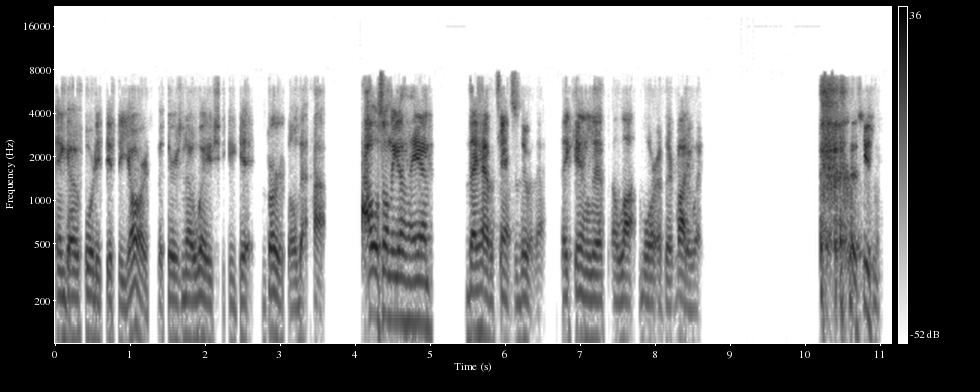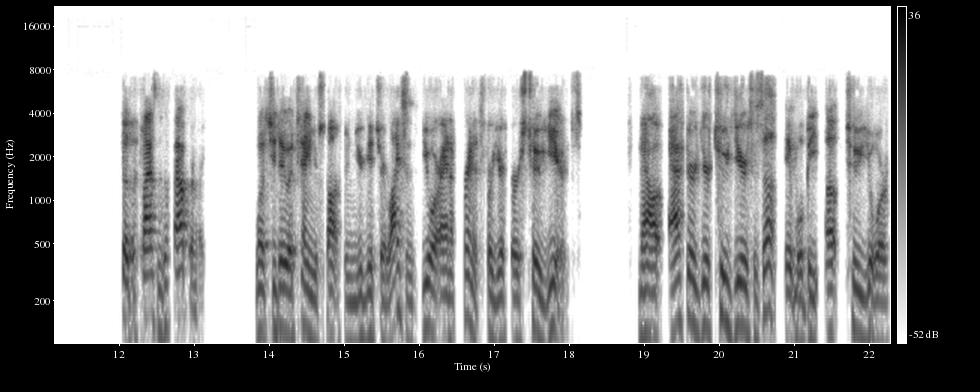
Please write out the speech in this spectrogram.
and go 40, 50 yards, but there's no way she could get vertical that high. Owls, on the other hand, they have a chance of doing that. They can lift a lot more of their body weight. Excuse me. So the classes of falconry. Once you do attain your sponsor and you get your license, you are an apprentice for your first two years. Now, after your two years is up, it will be up to your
